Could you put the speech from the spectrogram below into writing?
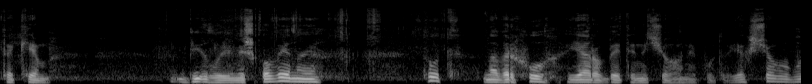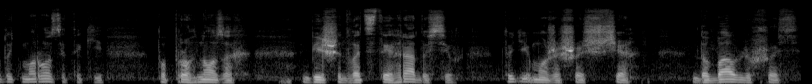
таким білою мішковиною. Тут наверху я робити нічого не буду. Якщо будуть морози такі по прогнозах більше 20 градусів, тоді може щось ще добавлю щось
